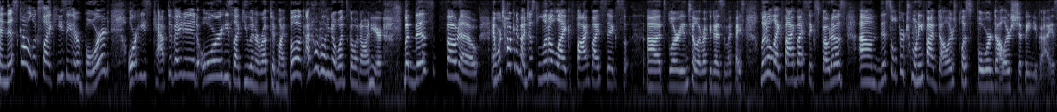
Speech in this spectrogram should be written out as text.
And this guy looks like he's either bored or he's captivated or he's like, you interrupted my book. I don't really know what's going on here. But this photo, and we're talking about just little like five by six uh, it's blurry until it recognizes my face. Little like five by six photos. Um, this sold for $25 plus $4 shipping, you guys.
